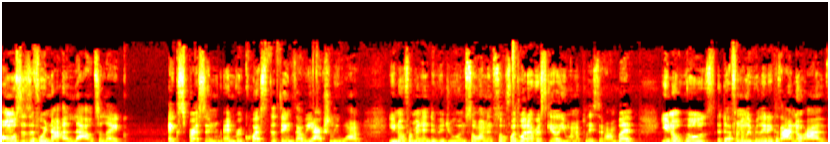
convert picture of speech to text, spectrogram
almost as if we're not allowed to like express and, and request the things that we actually want you know from an individual and so on and so forth. Whatever scale you want to place it on. But you know those definitely related because i know i've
